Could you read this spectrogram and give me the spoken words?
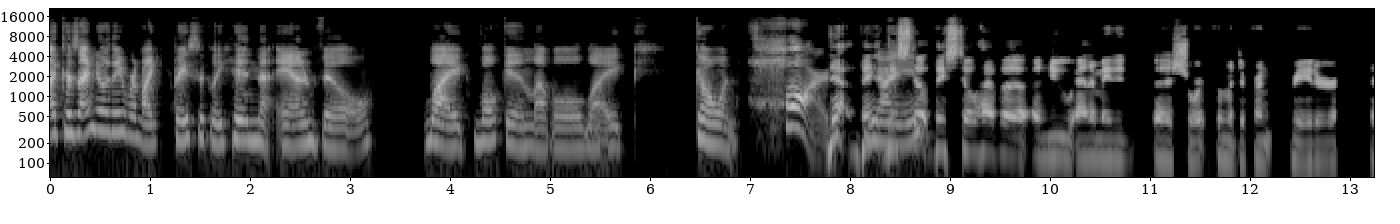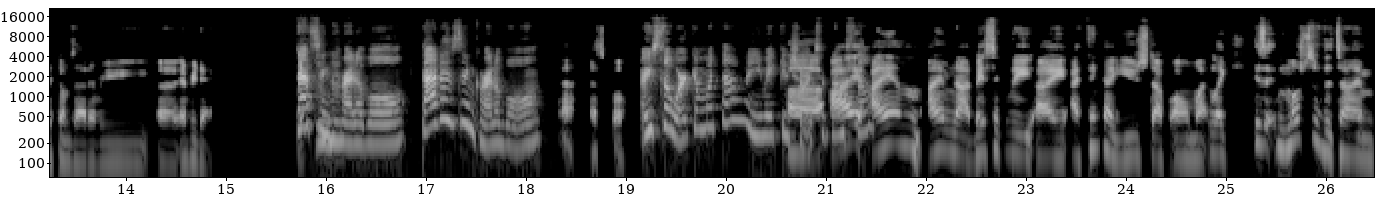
Because I know they were like basically hitting the anvil, like Vulcan level, like going hard. Yeah, they, You know they I mean? still they still have a, a new animated uh, short from a different creator that comes out every uh, every day. That's Mhm. incredible. That is incredible. Yeah, that's cool. Are you still working with them? Are you making shorts Uh, with them I still? I am I am not. Basically, I I think I used up all my like because most of the time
